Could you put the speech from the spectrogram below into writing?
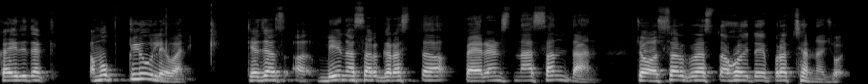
કઈ રીતે અમુક ક્લુ લેવાની કે જે બિન અસરગ્રસ્ત પેરેન્ટ્સના સંતાન, જો અસરગ્રસ્ત હોય તો એ પ્રચ્છન્ન જ હોય.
